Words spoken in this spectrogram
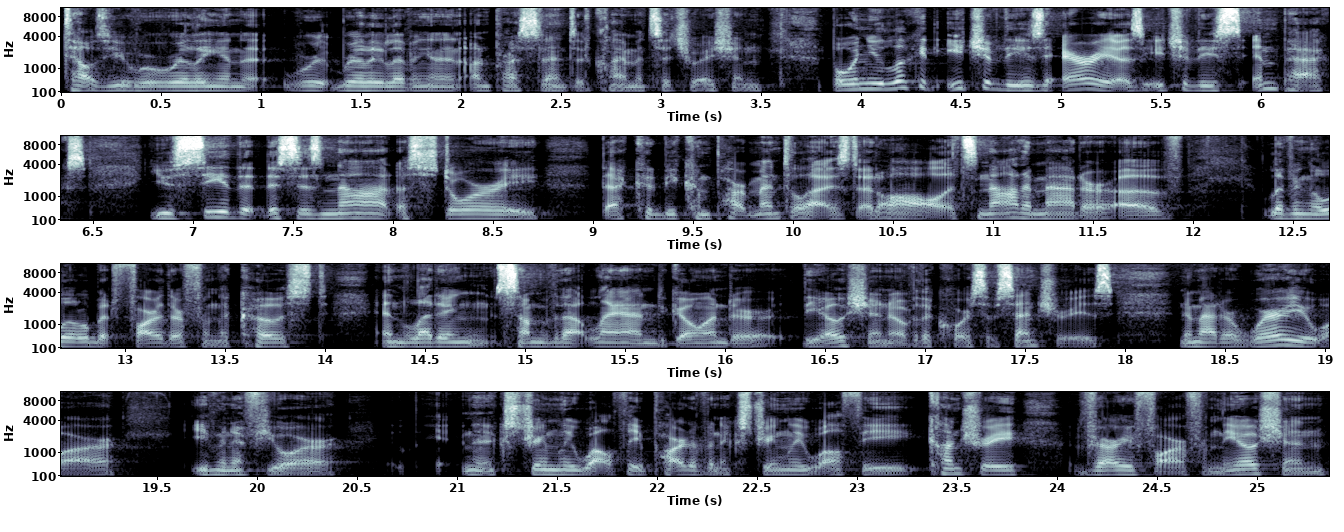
tells you we're really, in a, we're really living in an unprecedented climate situation. But when you look at each of these areas, each of these impacts, you see that this is not a story that could be compartmentalized at all. It's not a matter of living a little bit farther from the coast and letting some of that land go under the ocean over the course of centuries. No matter where you are, even if you're an extremely wealthy part of an extremely wealthy country, very far from the ocean,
